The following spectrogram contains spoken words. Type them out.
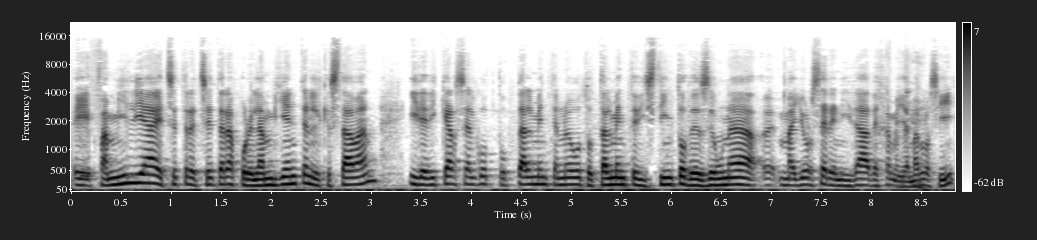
eh, familia, etcétera, etcétera, por el ambiente en el que estaban y dedicarse a algo totalmente nuevo, totalmente distinto, desde una eh, mayor serenidad, déjame llamarlo así.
